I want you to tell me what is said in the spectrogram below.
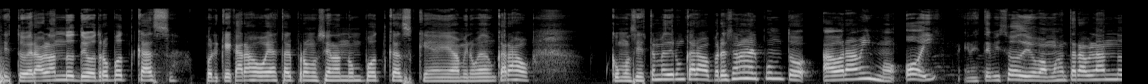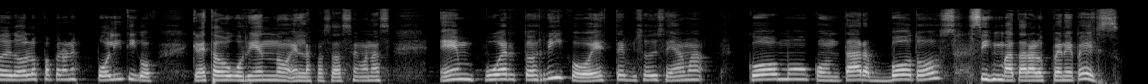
si estuviera hablando de otro podcast, ¿por qué carajo voy a estar promocionando un podcast que a mí no me da un carajo? Como si este me diera un carajo, pero eso no es el punto. Ahora mismo, hoy, en este episodio, vamos a estar hablando de todos los papelones políticos que han estado ocurriendo en las pasadas semanas en Puerto Rico. Este episodio se llama cómo contar votos sin matar a los PNPs.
